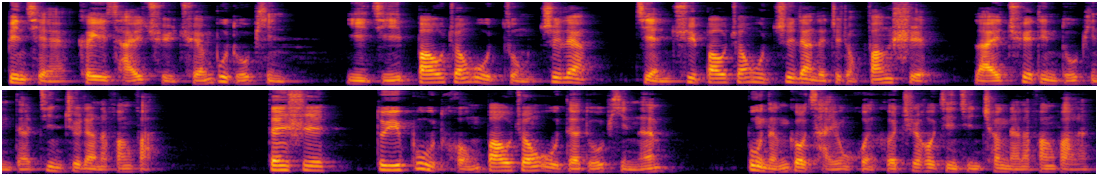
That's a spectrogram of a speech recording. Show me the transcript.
并且可以采取全部毒品以及包装物总质量减去包装物质量的这种方式来确定毒品的净质量的方法。但是，对于不同包装物的毒品呢，不能够采用混合之后进行称量的方法了。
